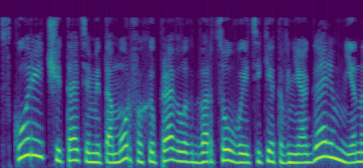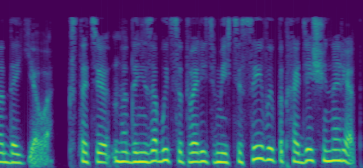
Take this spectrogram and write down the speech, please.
Вскоре читать о метаморфах и правилах дворцового этикета в Ниагаре мне надоело. Кстати, надо не забыть сотворить вместе с Эйвой подходящий наряд.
